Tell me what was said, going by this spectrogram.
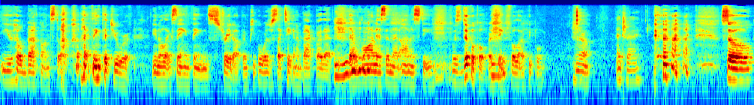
you held back on stuff. I think that you were. You know, like saying things straight up, and people were just like taken aback by that that rawness and that honesty. It was difficult, I think, for a lot of people. Yeah. I try. So,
